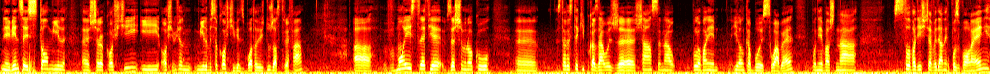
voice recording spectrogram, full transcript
mniej więcej 100 mil szerokości i 80 mil wysokości, więc była to dość duża strefa. A w mojej strefie w zeszłym roku statystyki pokazały, że szanse na polowanie jelonka były słabe, ponieważ na 120 wydanych pozwoleń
